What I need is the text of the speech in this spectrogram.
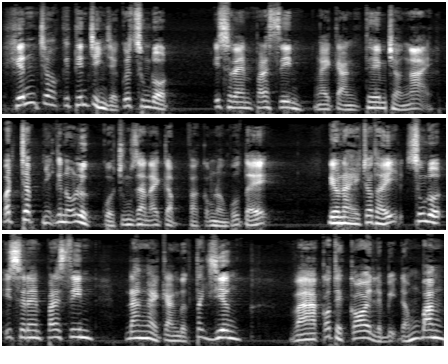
khiến cho cái tiến trình giải quyết xung đột Israel-Palestine ngày càng thêm trở ngại bất chấp những cái nỗ lực của trung gian Ai Cập và cộng đồng quốc tế. Điều này cho thấy xung đột Israel-Palestine đang ngày càng được tách riêng và có thể coi là bị đóng băng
